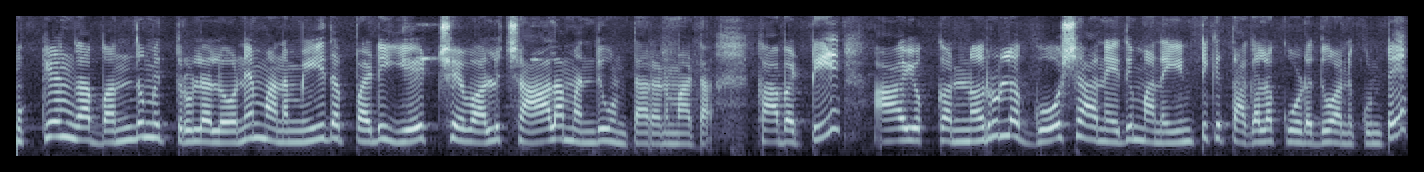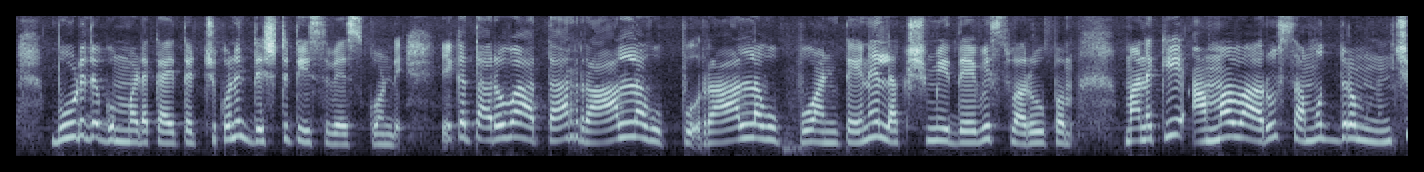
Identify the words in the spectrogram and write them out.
ముఖ్యంగా బంధుమిత్రులలోనే మన మీద పడి ఏడ్చే వాళ్ళు చాలామంది ఉంటారనమాట కాబట్టి ఆ యొక్క నరుల ఘోష అనేది మన ఇంటికి తగలకూడదు అనుకుంటే బూడిద గుమ్మడికాయ తెచ్చుకొని దిష్టి తీసివేసుకోండి. ఇక తరువాత రాళ్ళ ఉప్పు రాళ్ళ ఉప్పు అంటేనే లక్ష్మీదేవి స్వరూపం. మనకి అమ్మవారు సముద్రం నుంచి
